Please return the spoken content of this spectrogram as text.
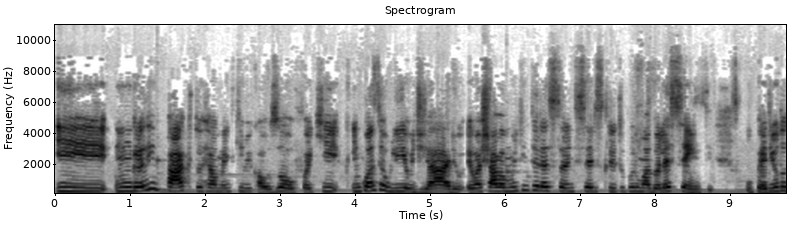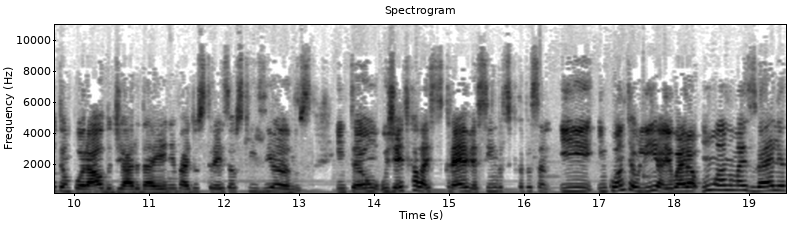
E um grande impacto realmente que me causou foi que, enquanto eu lia o diário, eu achava muito interessante ser escrito por uma adolescente. O período temporal do Diário da N vai dos 13 aos 15 anos. Então, o jeito que ela escreve, assim, você fica pensando. E enquanto eu lia, eu era um ano mais velha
